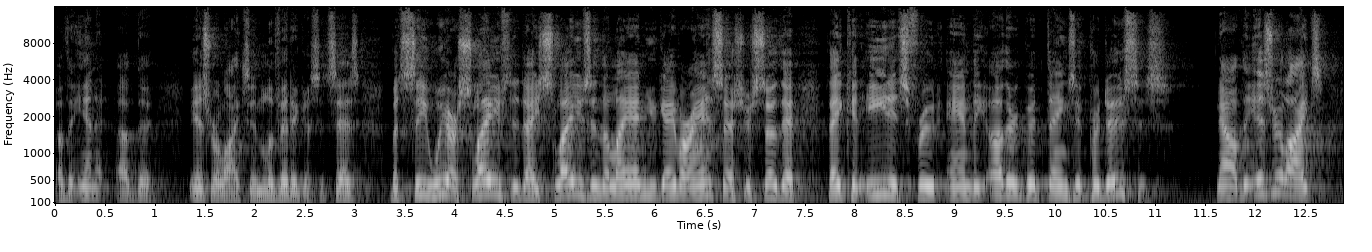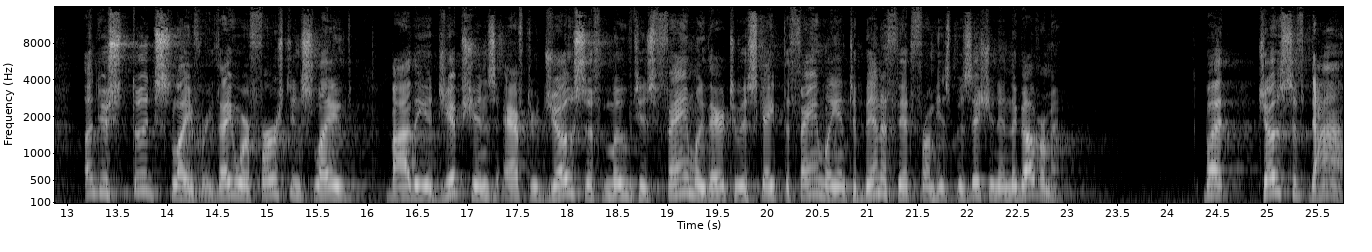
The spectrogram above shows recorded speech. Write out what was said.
of the, of the Israelites in Leviticus. It says, But see, we are slaves today, slaves in the land you gave our ancestors so that they could eat its fruit and the other good things it produces. Now, the Israelites understood slavery. They were first enslaved by the Egyptians after Joseph moved his family there to escape the family and to benefit from his position in the government. But Joseph died,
